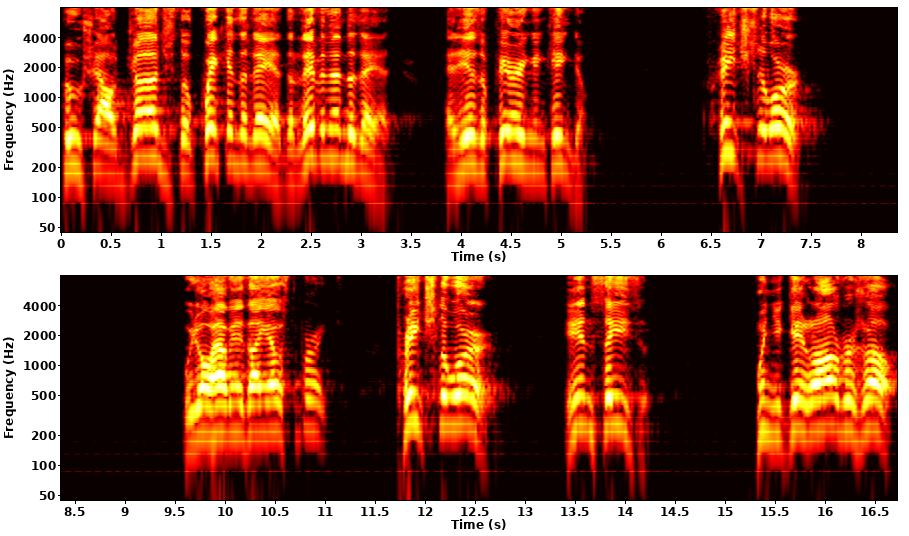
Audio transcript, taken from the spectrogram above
who shall judge the quick and the dead, the living and the dead, at his appearing in kingdom. Preach the word. We don't have anything else to preach. Preach the word in season when you get a lot of results,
